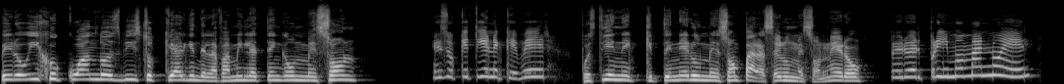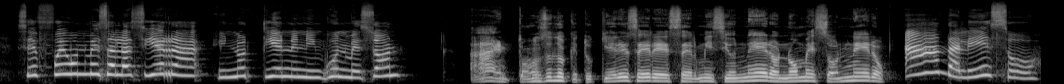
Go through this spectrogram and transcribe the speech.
Pero hijo, ¿cuándo has visto que alguien de la familia tenga un mesón? ¿Eso qué tiene que ver? Pues tiene que tener un mesón para ser un mesonero. Pero el primo Manuel se fue un mes a la sierra y no tiene ningún mesón. Ah, entonces lo que tú quieres ser es ser misionero, no mesonero. Ándale eso.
